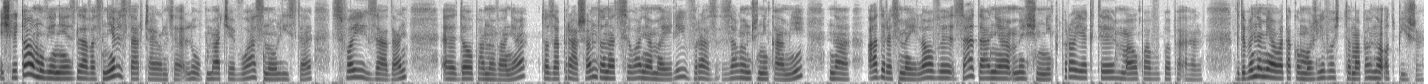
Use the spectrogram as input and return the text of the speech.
Jeśli to omówienie jest dla Was niewystarczające lub macie własną listę swoich zadań e, do opanowania, to zapraszam do nadsyłania maili wraz z załącznikami na adres mailowy zadania myślnik projekty małpawp.pl. Gdy będę miała taką możliwość, to na pewno odpiszę.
